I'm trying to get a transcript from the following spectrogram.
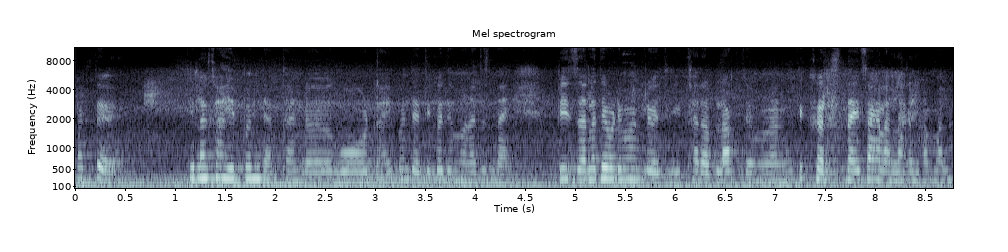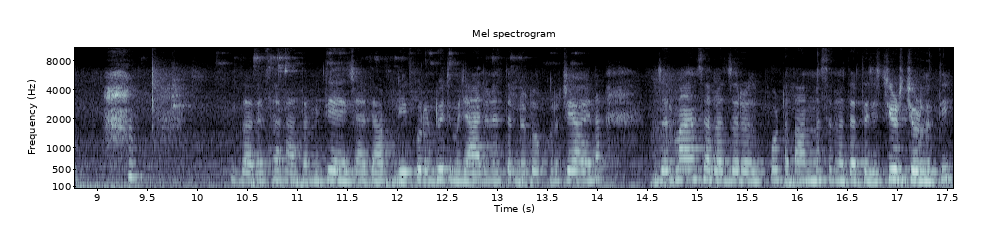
लागते तिला काही पण द्या. थंड गोड काही पण द्या. ती कधी म्हणतच नाही. पिझ्झाला तेवढी म्हणली होती की खराब लागतोय म्हणून आणि ते खरंच नाही चांगला लागला मला. दादा चला आता मी ते यायच्या आधी आपली करून ठेवते. म्हणजे आल्यानंतर न लवकर जेवायला जर माणसाला जर पोटात अन्न नसेल ना तर त्याची चिडचिड होती.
